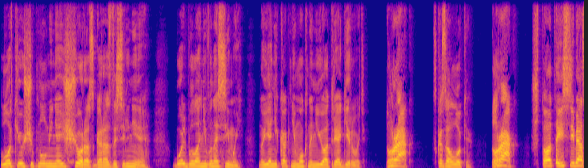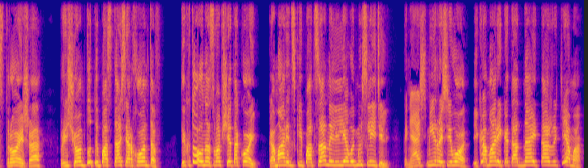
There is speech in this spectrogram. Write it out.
Локи ущипнул меня еще раз, гораздо сильнее. Боль была невыносимой, но я никак не мог на нее отреагировать. «Дурак!» — сказал Локи. «Дурак! Что ты из себя строишь, а? Причем тут ипостась Архонтов? Ты кто у нас вообще такой? Комаринский пацан или левый мыслитель? Князь мира сего и Комарик — это одна и та же тема.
